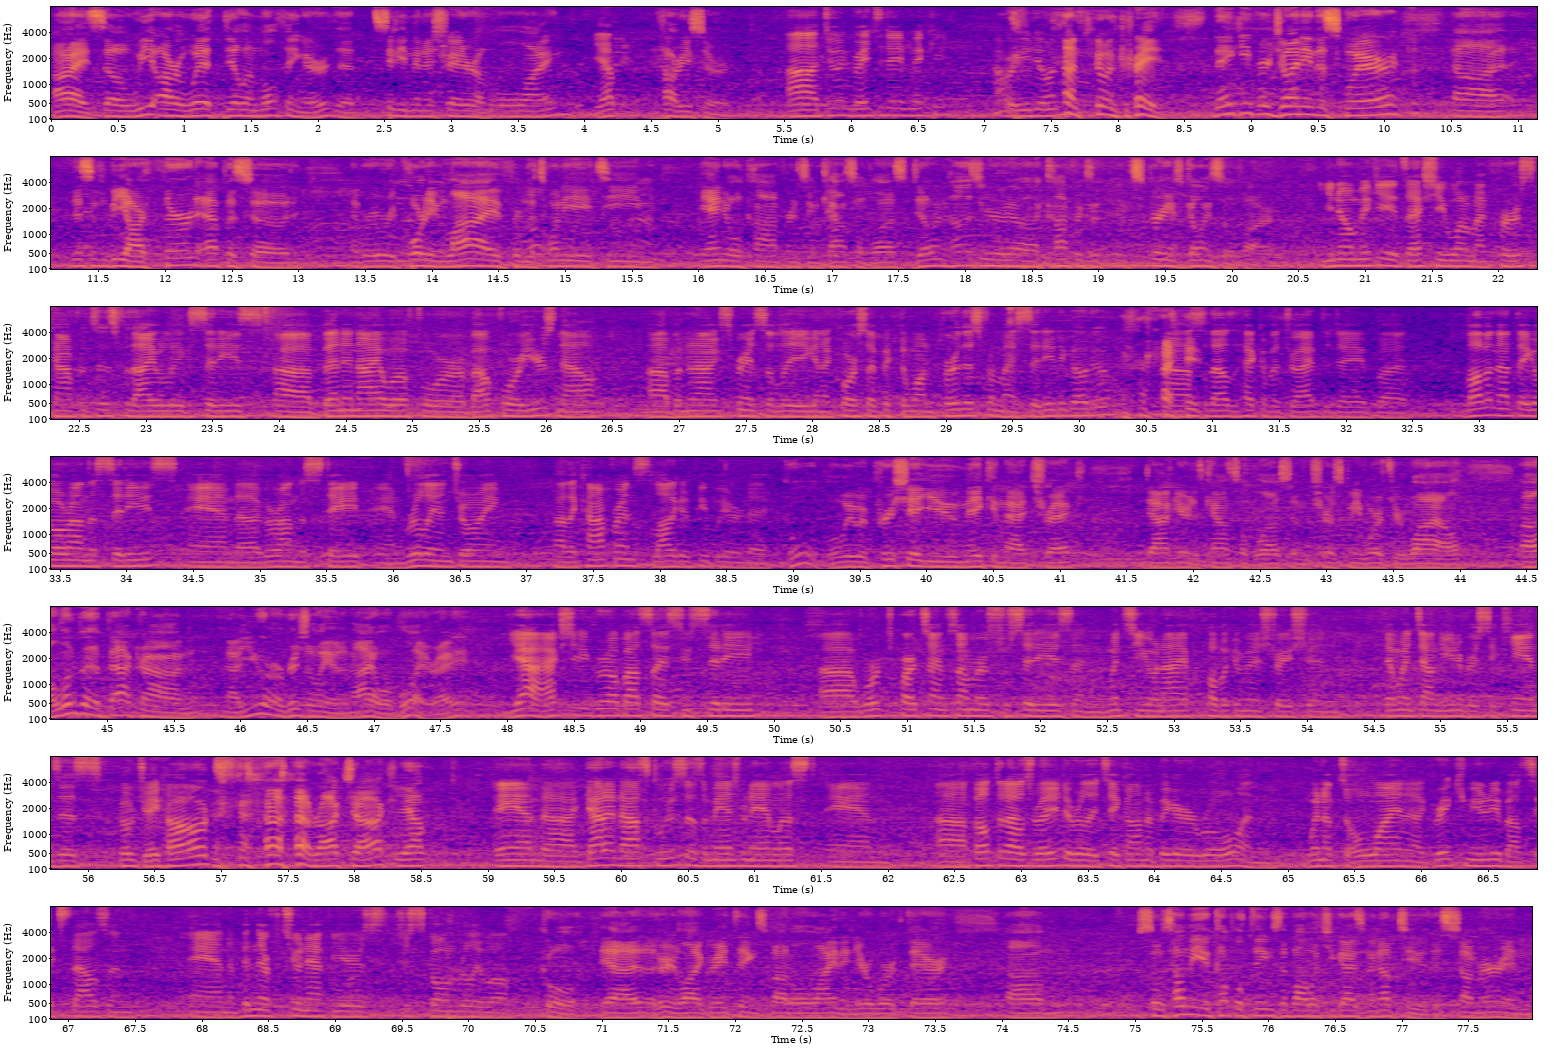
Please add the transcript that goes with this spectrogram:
All right, so we are with Dylan Mulfinger, the city administrator of Oelwein. Yep. How are you, sir? Uh, doing great today, Mickey. How are you doing? I'm doing great. Thank you for joining the square. Uh, this will be our third episode, and we're recording live from the 2018 annual conference in Council Bluffs. Dylan, how's your uh, conference experience going so far? You know, Mickey, it's actually one of my first conferences for the Iowa League of Cities. Uh, been in Iowa for about four years now, uh, but now experienced the league, and of course, I picked the one furthest from my city to go to. Uh, Right. so that was a heck of a drive today, but loving that they go around the cities and uh, go around the state, and really enjoying uh, the conference. A lot of good people here today. Cool. Well, we would appreciate you making that trek down here to Council Bluffs. I'm sure it's going to be worth your while. Uh, a little bit of background. Now, you were originally an Iowa boy, right? Yeah, actually grew up outside Sioux City, uh, worked part-time summers for cities, and went to UNI for public administration. Then went down to University of Kansas. Go Jayhawks! Rock Chalk. yep. And uh, got into Oskaloosa as a management analyst, and uh, felt that I was ready to really take on a bigger role. And went up to Oelwein, a great community, about 6,000, and I've been there for two and a half years. Just going really well. Cool. Yeah, I heard a lot of great things about Oelwein and your work there. Um, so tell me a couple things about what you guys been up to this summer and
